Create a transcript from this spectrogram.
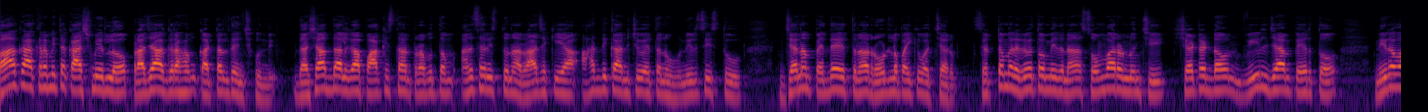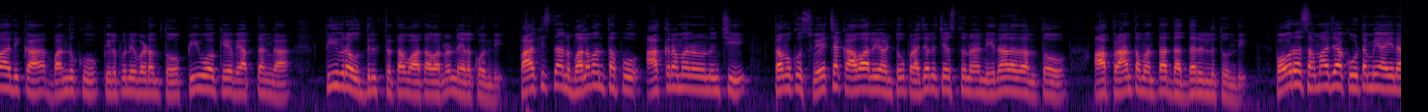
పాక్ ఆక్రమిత కాశ్మీర్లో ప్రజాగ్రహం కట్టలు తెంచుకుంది. దశాబ్దాలుగా పాకిస్తాన్ ప్రభుత్వం అనుసరిస్తున్న రాజకీయ ఆర్థిక అణచివేతను నిరసిస్తూ జనం పెద్ద ఎత్తున రోడ్లపైకి వచ్చారు. సెప్టెంబర్ ఇరవై తొమ్మిదిన సోమవారం నుంచి షటర్ డౌన్ వీల్ జామ్ పేరుతో నిరవాధిక బంద్కు పిలుపునివ్వడంతో పీఓకే వ్యాప్తంగా తీవ్ర ఉద్రిక్తత వాతావరణం నెలకొంది. పాకిస్తాన్ బలవంతపు ఆక్రమణ నుంచి తమకు స్వేచ్ఛ కావాలి అంటూ ప్రజలు చేస్తున్న నినాదాలతో ఆ ప్రాంతమంతా దద్దరిల్లుతుంది. పౌర సమాజ కూటమి అయిన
